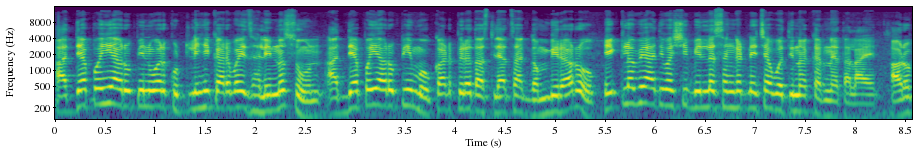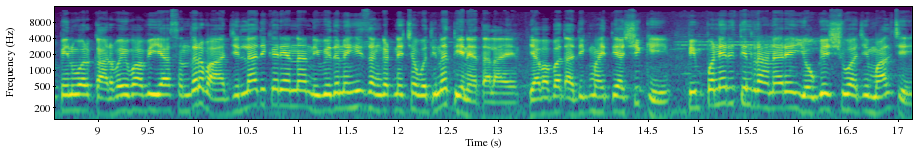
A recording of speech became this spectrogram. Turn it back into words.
अद्यापही आरोपींवर कुठलीही कारवाई झाली नसून अद्यापही आरोपी मोकाट फिरत असल्याचा गंभीर आरोप एकलव्य आदिवासी भिल्ल संघटनेच्या वतीनं करण्यात आला आहे. आरोपींवर कारवाई व्हावी या संदर्भात जिल्हाधिकारी यांना निवेदनही संघटनेच्या वतीनं देण्यात आलं आहे. याबाबत अधिक माहिती अशी की पिंपनेर येथील राहणारे योगेश शिवाजी मालचे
